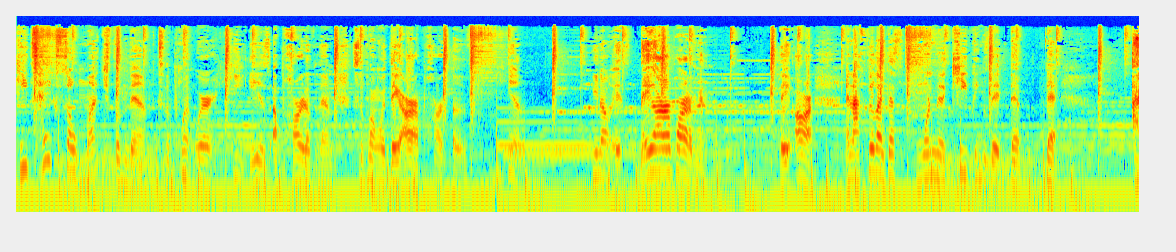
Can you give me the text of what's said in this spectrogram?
he takes so much from them to the point where he is a part of them, to the point where they are a part of him. You know, it, they are a part of him. They are. And I feel like that's one of the key things that that that I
